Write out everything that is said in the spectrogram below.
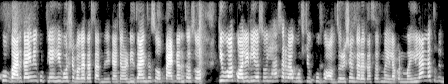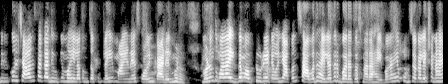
खूप बारकाईने कुठलीही गोष्ट बघत असतात. म्हणजे त्याच्यावर डिझाईन्स असो पॅटर्न्स असो किंवा क्वालिटी असो ह्या सर्व गोष्टी खूप ऑब्झर्वेशन करत असतात महिला. पण महिलांना तुम्ही बिलकुल चान्स नका देऊ की महिला तुमचा कुठलाही मायनस पॉईंट काढेल म्हणून. म्हणून तुम्हाला एकदम अप टू डेट म्हणजे आपण सावध राहिलं तर बरंच असणार आहे. बघा हे पुढचं कलेक्शन आहे.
